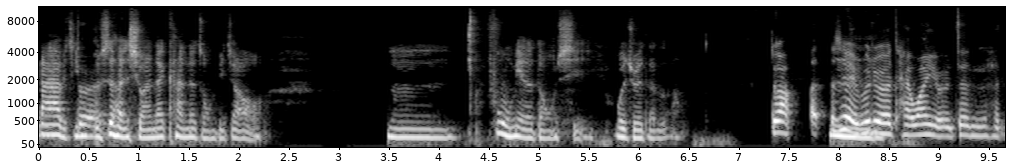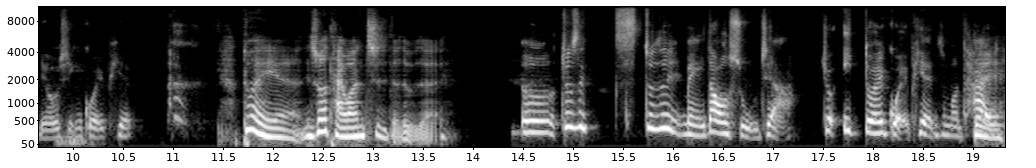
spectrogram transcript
大家已经不是很喜欢在看那种比较嗯负面的东西，我觉得了。对啊，而且你不觉得台湾有一阵子很流行鬼片？对耶，你说台湾制的对不对？呃，就是就是每到暑假就一堆鬼片，什么泰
